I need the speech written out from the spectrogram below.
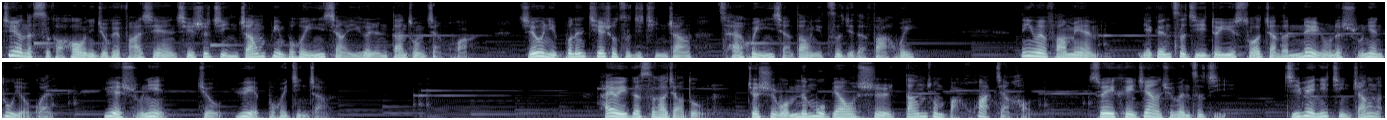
这样的思考后，你就会发现，其实紧张并不会影响一个人当众讲话，只有你不能接受自己紧张，才会影响到你自己的发挥。另外一方面，也跟自己对于所讲的内容的熟练度有关，越熟练就越不会紧张。还有一个思考角度，就是我们的目标是当众把话讲好。所以可以这样去问自己：，即便你紧张了，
